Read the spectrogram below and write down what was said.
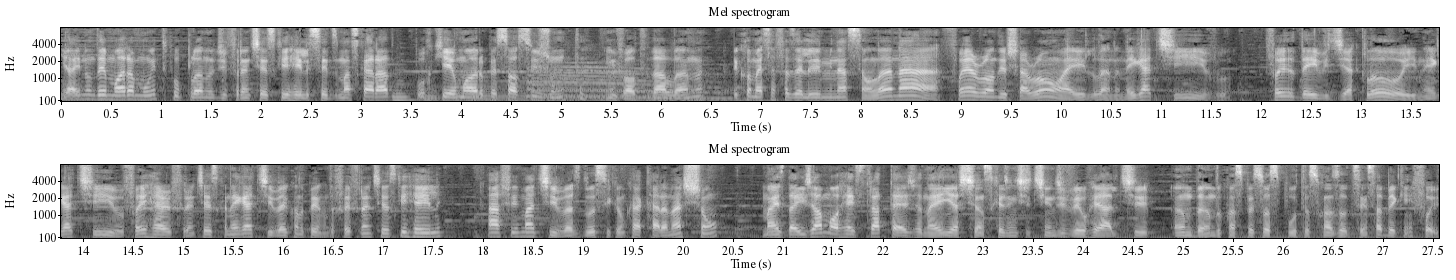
E aí não demora muito pro plano de Francesca e Haley ser desmascarado, porque uma hora o pessoal se junta em volta da Lana e começa a fazer a eliminação. Lana, foi a Ronda e o Sharon? Aí Lana, negativo. Foi o David e a Chloe? Negativo. Foi Harry e Francesca? Negativo. Aí quando pergunta, foi Francesca e Haley? Afirmativa. As duas ficam com a cara na chão mas daí já morre a estratégia, né? E a chance que a gente tinha de ver o reality andando com as pessoas putas com as outras sem saber quem foi.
